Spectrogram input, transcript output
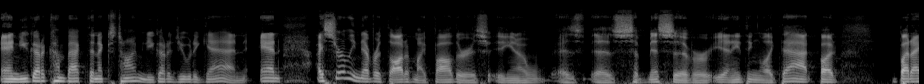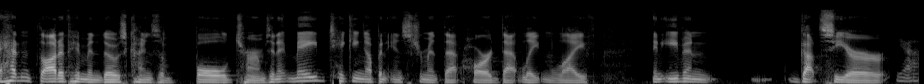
and you got to come back the next time and you got to do it again. And I certainly never thought of my father as you know as as submissive or anything like that, but but I hadn't thought of him in those kinds of bold terms. And it made taking up an instrument that hard, that late in life, and even gutsier. Yeah,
